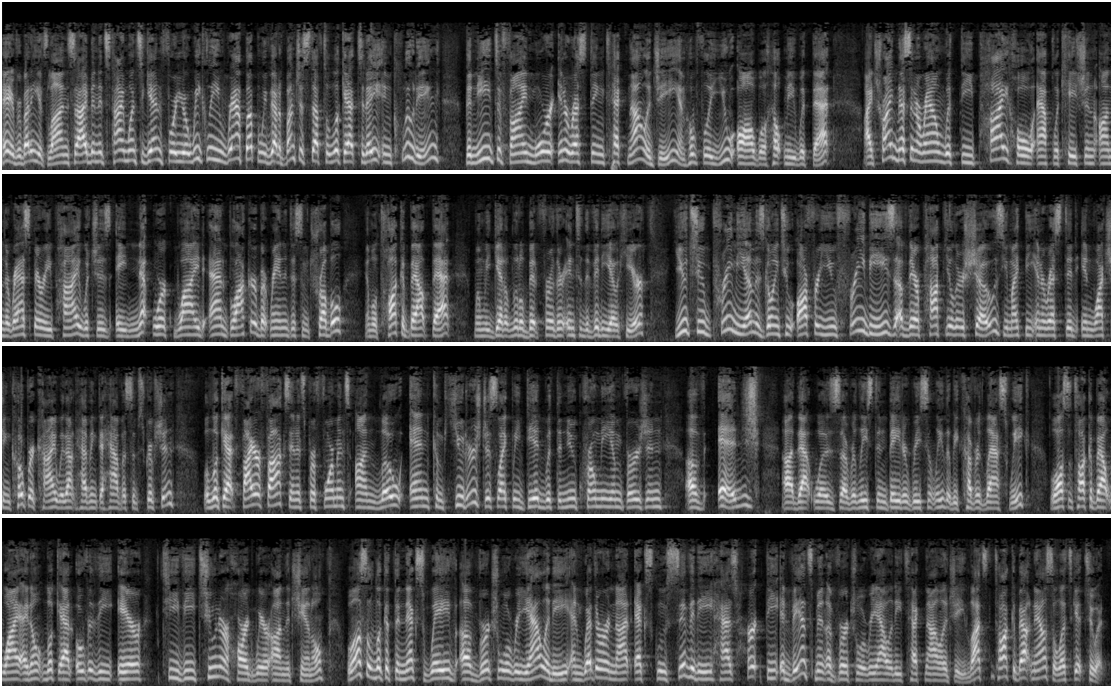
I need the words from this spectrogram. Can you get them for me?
Hey everybody, it's Lon Seidman. It's time once again for your weekly wrap up, and we've got a bunch of stuff to look at today, including the need to find more interesting technology, and hopefully you all will help me with that. I tried messing around with the Pi-hole application on the Raspberry Pi, which is a network-wide ad blocker, but ran into some trouble, and we'll talk about that when we get a little bit further into the video here. YouTube Premium is going to offer you freebies of their popular shows. You might be interested in watching Cobra Kai without having to have a subscription. We'll look at Firefox and its performance on low end computers, just like we did with the new Chromium version of Edge. Uh, that was uh, released in beta recently that we covered last week. We'll also talk about why I don't look at over the air TV tuner hardware on the channel. We'll also look at the next wave of virtual reality and whether or not exclusivity has hurt the advancement of virtual reality technology. Lots to talk about now, so let's get to it.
